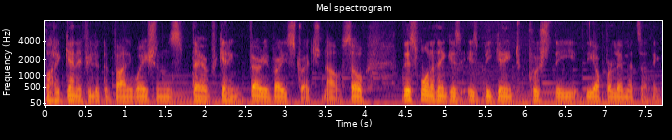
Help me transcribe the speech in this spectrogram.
But again, if you look at valuations, they're getting very, very stretched now. So this one, I think, is, is beginning to push the, the upper limits, I think.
